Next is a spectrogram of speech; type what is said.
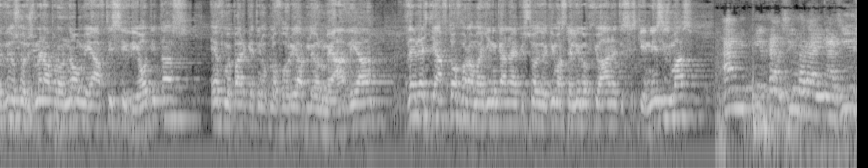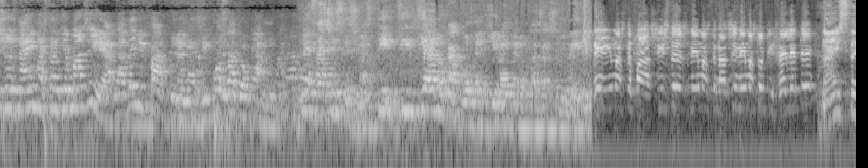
βεβαίως ορισμένα προνόμια αυτής της ιδιότητας. Έχουμε πάρει και την οπλοφορία πλέον με άδεια. Δεν έχει αυτόφορα μα γίνει κανένα επεισόδιο και είμαστε λίγο πιο άνετοι στις κινήσεις μας. Αν υπήρχαν σήμερα οι Ναζί, ίσως να ήμασταν και μαζί. Αλλά δεν υπάρχουν Ναζί. Πώς θα το κάνουμε; Ναι, φασίστες είμαστε. Τι, τι, τι άλλο κακό θα χειρότερο θα σα συμβεί. Ναι, είμαστε φασίστες, ναι, είμαστε Ναζί, ναι, είμαστε ό,τι θέλετε. Να είστε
